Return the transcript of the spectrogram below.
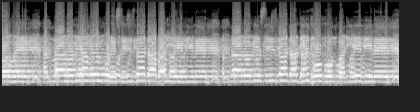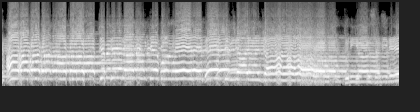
হবে। আল্লাহ নবী এমন করে সিজদাটা বাড়িয়ে দিলেন। আল্লাহ নবী সিজদাটা দীর্ঘক্ষণ বাড়িয়ে দিলেন। বললেন দুনিয়া জমিনে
